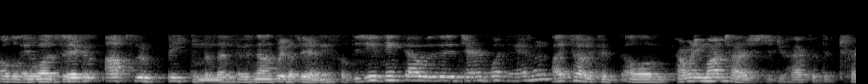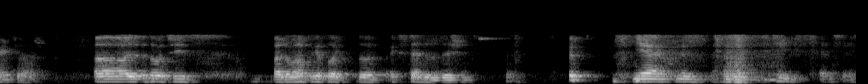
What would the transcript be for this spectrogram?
all those It was take an absolute beating and then It was nonsense, win at the really. end. Did you think that was a turning point in the game, man? I thought it could all. How many montages did you have with the train for that? uh, I thought, geez, I don't know, I have to get like the extended edition. Yeah, it was.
